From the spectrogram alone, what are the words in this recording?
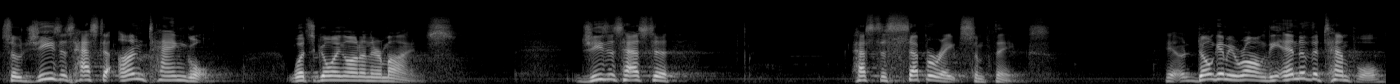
So Jesus has to untangle what's going on in their minds. Jesus has to, has to separate some things. You know, don't get me wrong, the end of the temple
